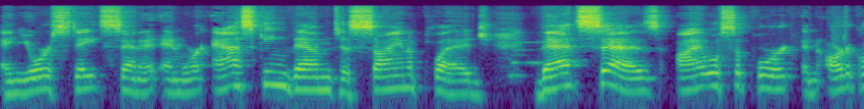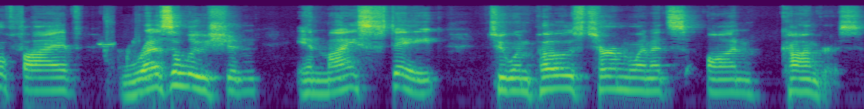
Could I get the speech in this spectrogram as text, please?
and your state senate, and we're asking them to sign a pledge that says, I will support an Article 5 resolution in my state to impose term limits on Congress.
